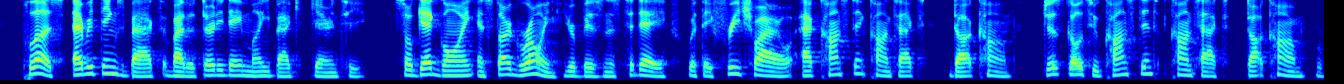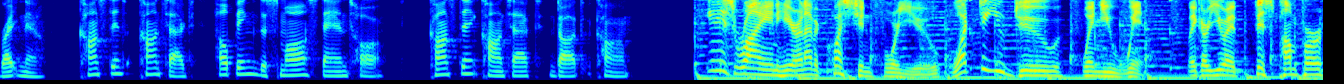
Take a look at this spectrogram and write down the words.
Plus, everything's backed by the 30 day money back guarantee. So get going and start growing your business today with a free trial at constantcontact.com. Just go to constantcontact.com right now. Constant Contact, helping the small stand tall. ConstantContact.com. It is Ryan here, and I have a question for you. What do you do when you win? Like, are you a fist pumper?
